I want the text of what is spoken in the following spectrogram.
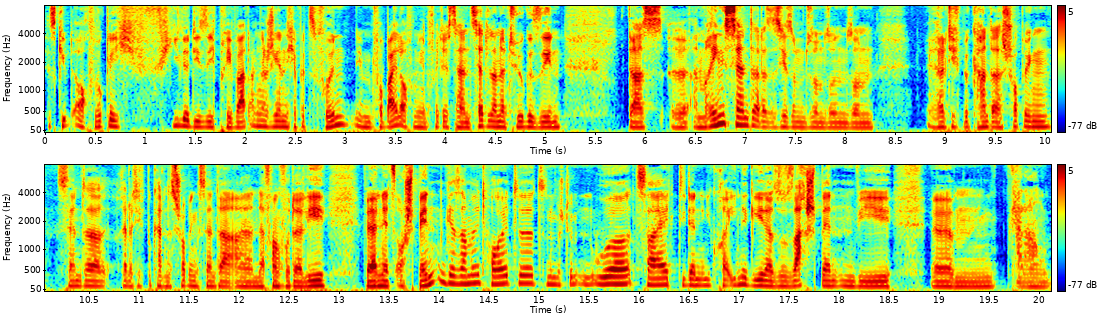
es gibt auch wirklich viele, die sich privat engagieren. Ich habe jetzt vorhin im Vorbeilaufen hier in Friedrichshain einen Zettel an der Tür gesehen, dass äh, am Ringcenter, das ist hier so ein, so ein, so ein, so ein relativ bekannter Shopping-Center, relativ bekanntes Shopping-Center an der Frankfurter Allee, werden jetzt auch Spenden gesammelt heute zu einer bestimmten Uhrzeit, die dann in die Ukraine gehen. Also Sachspenden wie, ähm, keine Ahnung,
